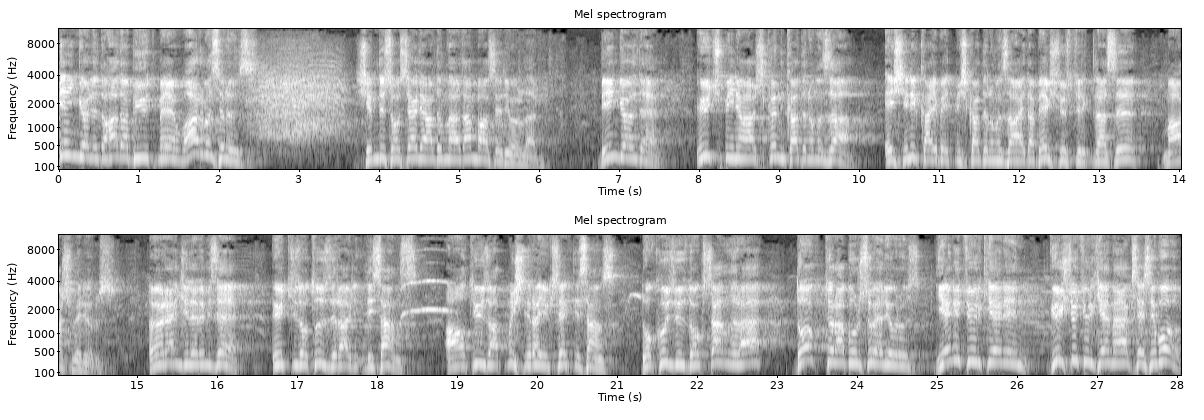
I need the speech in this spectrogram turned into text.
Bingöl'ü daha da büyütmeye var mısınız? Şimdi sosyal yardımlardan bahsediyorlar. Bingöl'de 3000'i aşkın kadınımıza, eşini kaybetmiş kadınımıza ayda 500 Türk lirası maaş veriyoruz. Öğrencilerimize 330 lira lisans, 660 lira yüksek lisans, 990 lira doktora bursu veriyoruz. Yeni Türkiye'nin, güçlü Türkiye'nin ayak sesi bu.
